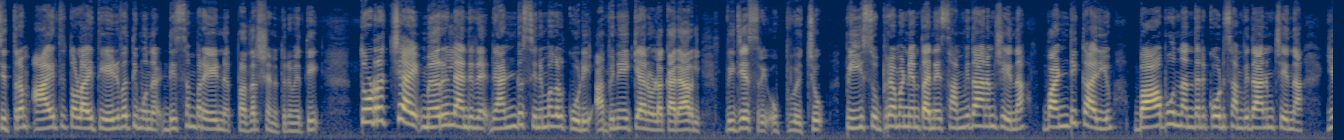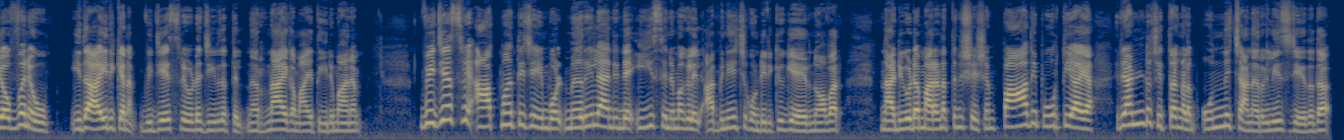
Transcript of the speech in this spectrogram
ചിത്രം ആയിരത്തി തൊള്ളായിരത്തി എഴുപത്തി മൂന്ന് ഡിസംബർ ഏഴിന് പ്രദർശനത്തിനുമെത്തി. തുടർച്ചയായി മെറിലാൻഡിന് രണ്ട് സിനിമകൾ കൂടി അഭിനയിക്കാനുള്ള കരാറിൽ വിജയശ്രീ ഒപ്പുവെച്ചു. പി സുബ്രഹ്മണ്യം തന്നെ സംവിധാനം ചെയ്യുന്ന വണ്ടിക്കാരിയും ബാബു നന്ദനക്കോട് സംവിധാനം ചെയ്യുന്ന യൗവനവും ഇതായിരിക്കണം വിജയശ്രീയുടെ ജീവിതത്തിൽ നിർണായകമായ തീരുമാനം. വിജയശ്രീ ആത്മഹത്യ ചെയ്യുമ്പോൾ മെറിലാൻഡിന്റെ ഈ സിനിമകളിൽ അഭിനയിച്ചു കൊണ്ടിരിക്കുകയായിരുന്നു അവർ. നടിയുടെ മരണത്തിന് ശേഷം പാതി പൂർത്തിയായ രണ്ടു ചിത്രങ്ങളും ഒന്നിച്ചാണ് റിലീസ് ചെയ്തത്.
